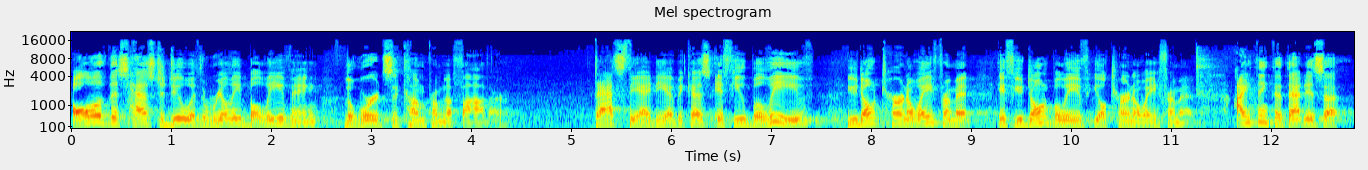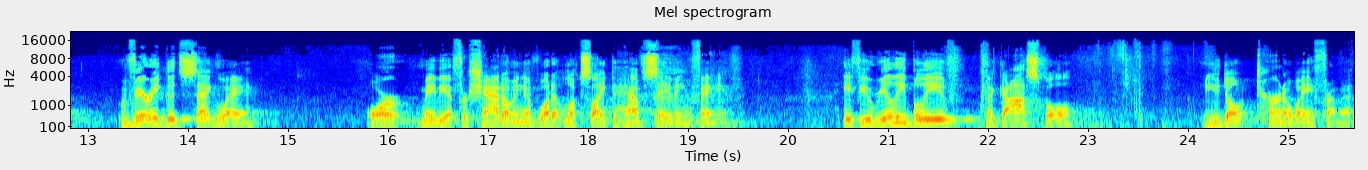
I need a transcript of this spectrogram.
All of this has to do with really believing the words that come from the Father. That's the idea. Because if you believe, you don't turn away from it. If you don't believe, you'll turn away from it. I think that that is a very good segue or maybe a foreshadowing of what it looks like to have saving faith. If you really believe the gospel, you don't turn away from it.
